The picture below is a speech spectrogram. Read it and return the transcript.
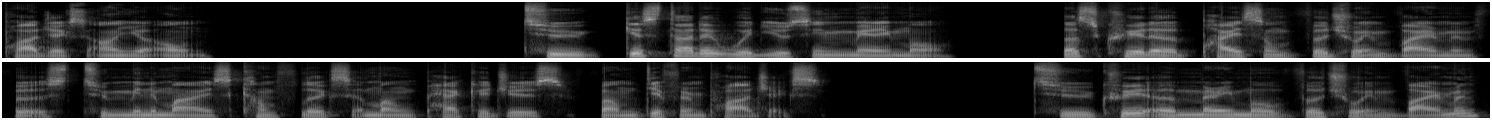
projects on your own. To get started with using Marimo, Let's create a Python virtual environment first to minimize conflicts among packages from different projects. To create a Marimo virtual environment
